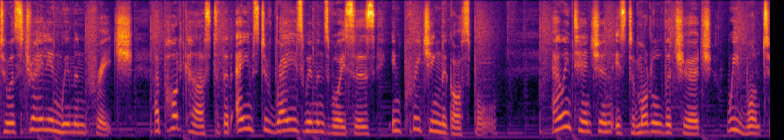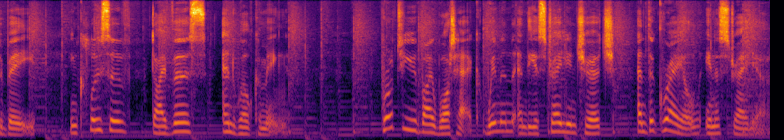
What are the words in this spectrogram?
to Australian Women Preach, a podcast that aims to raise women's voices in preaching the gospel. Our intention is to model the church we want to be inclusive, diverse, and welcoming. Brought to you by WATAC, Women and the Australian Church, and the Grail in Australia.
